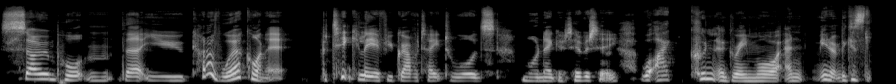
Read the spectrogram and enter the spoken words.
so important that you kind of work on it, particularly if you gravitate towards more negativity. Well, I couldn't agree more. And, you know, because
